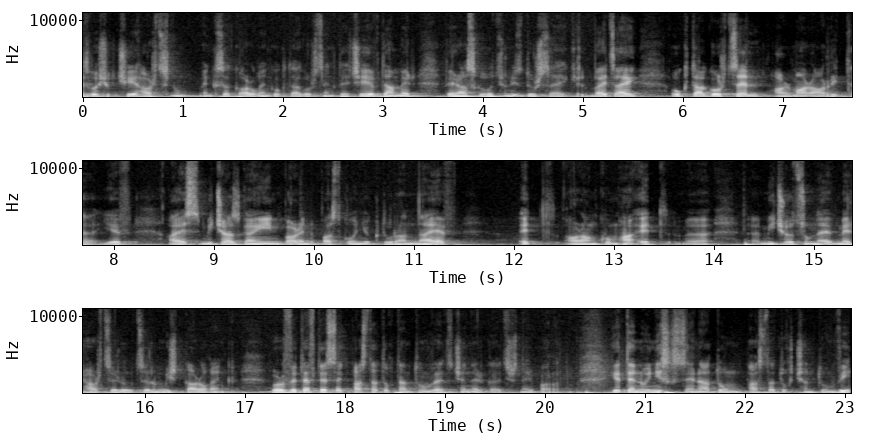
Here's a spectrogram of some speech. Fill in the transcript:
մեզ ոչ ոք չի հարցնում, մենք սա կարող ենք օգտագործենք թե չէ, եւ դա մեր վերահսկողությունից դուրս է եկել։ Բայց այ օգտագործել հարմար առիթը եւ այս միջազգային բարենպաստ կոնյունկտուրան նաեւ այդ արանքում, հա, այդ միջոցում նաև մեր հարցերը լուծելու միշտ կարող ենք, որովհետև տեսեք փաստաթուղթը ընդունվեց, չէ ներկայացուցիչների պալատում։ Եթե նույնիսկ սենատում փաստաթուղթ չընդունվի,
